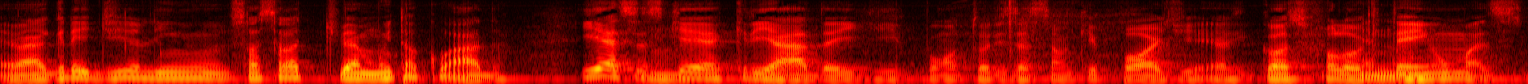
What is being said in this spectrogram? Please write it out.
é, é agredir ali, em- só se ela tiver muito acuada. E essas que é criada aí que, com autorização que pode? É, igual você falou, É, que tem umas.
